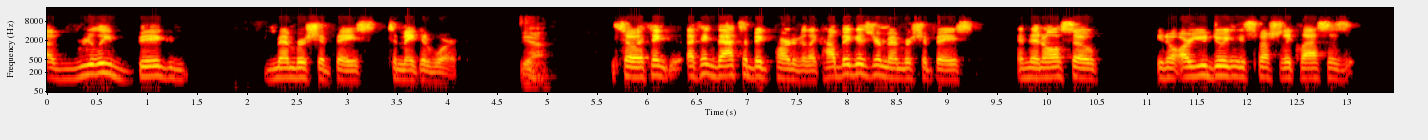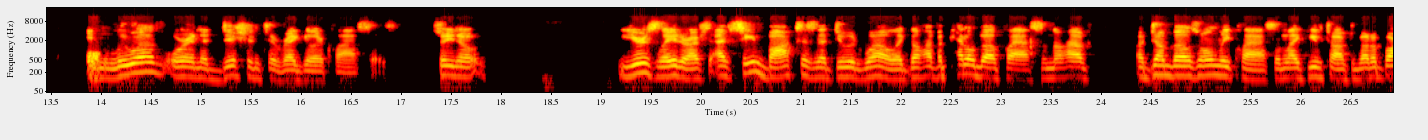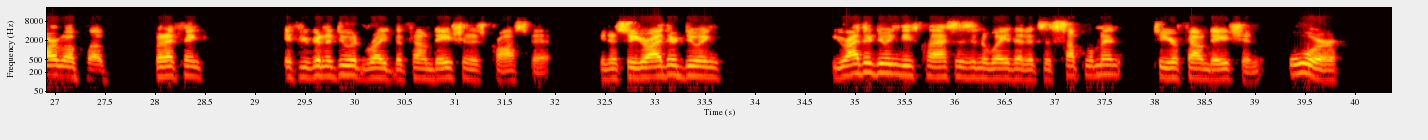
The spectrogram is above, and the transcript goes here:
a really big membership base to make it work. Yeah. So I think I think that's a big part of it. Like how big is your membership base? And then also, you know, are you doing these specialty classes in lieu of or in addition to regular classes? So, you know, years later I've I've seen boxes that do it well. Like they'll have a kettlebell class and they'll have a dumbbells only class and like you've talked about a barbell club. But I think if you're going to do it right, the foundation is CrossFit. You know, so you're either doing you're either doing these classes in a way that it's a supplement to your foundation or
